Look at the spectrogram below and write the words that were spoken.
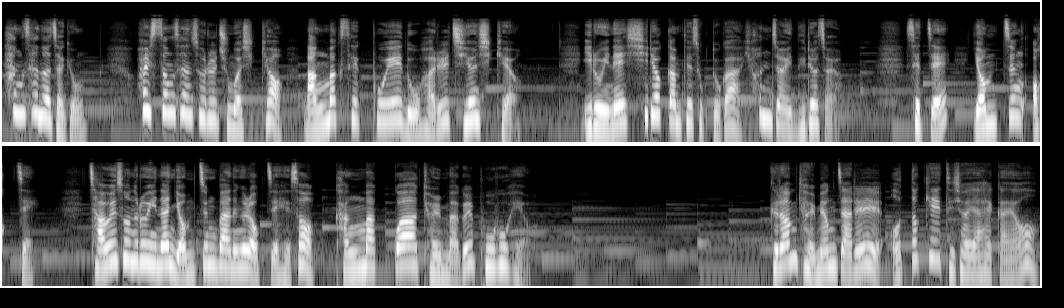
항산화 작용. 활성산소를 중화시켜 망막세포의 노화를 지연시켜요. 이로 인해 시력 감퇴 속도가 현저히 느려져요. 셋째, 염증 억제. 자외선으로 인한 염증 반응을 억제해서 각막과 결막을 보호해요. 그럼 결명자를 어떻게 드셔야 할까요?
